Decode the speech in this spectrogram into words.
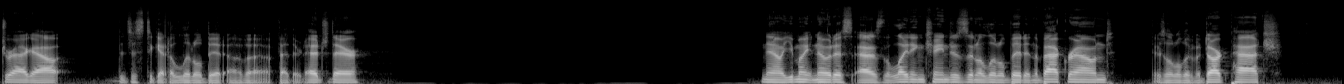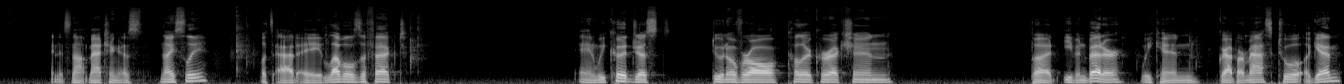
drag out just to get a little bit of a feathered edge there. Now you might notice as the lighting changes in a little bit in the background, there's a little bit of a dark patch and it's not matching as nicely. Let's add a levels effect. And we could just do an overall color correction, but even better, we can grab our mask tool again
